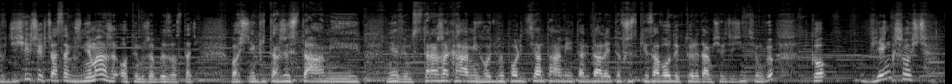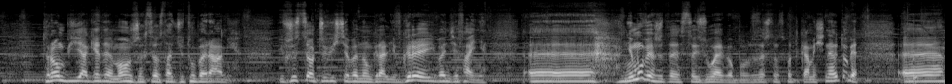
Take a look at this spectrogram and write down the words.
w dzisiejszych czasach już nie marzy o tym, żeby zostać właśnie gitarzystami, nie wiem, strażakami, choćby policjantami i tak dalej, te wszystkie zawody, które tam się w dzieciństwie mówią, tylko większość trąbi jak jeden mąż, że chce zostać youtuberami. I wszyscy oczywiście będą grali w gry i będzie fajnie. Eee, nie mówię, że to jest coś złego, bo zresztą spotykamy się na YouTubie. Eee,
